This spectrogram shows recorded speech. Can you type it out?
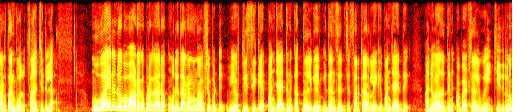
നടത്താൻ പോലും സാധിച്ചിട്ടില്ല. മൂവായിരം രൂപ വാടക പ്രകാരം മുറി തരണമെന്നാവശ്യപ്പെട്ട് വി എഫ് പി സിക്ക് പഞ്ചായത്തിന് കത്ത് നൽകുകയും ഇതനുസരിച്ച് സർക്കാരിലേക്ക് പഞ്ചായത്ത് അനുവാദത്തിന് അപേക്ഷ നൽകുകയും ചെയ്തിരുന്നു.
